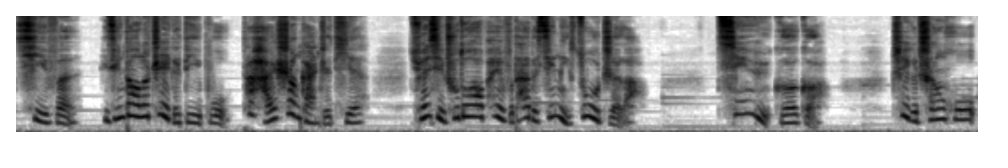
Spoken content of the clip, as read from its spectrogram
气氛已经到了这个地步，他还上赶着贴，全喜初都要佩服他的心理素质了。青羽哥哥，这个称呼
